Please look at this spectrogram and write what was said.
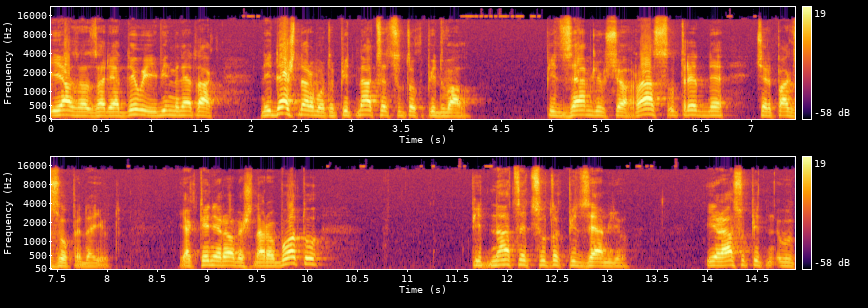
я зарядив, і він мене так, не йдеш на роботу, 15 суток підвал, під землю, все, раз у три дні черпак зупи дають. Як ти не робиш на роботу, 15 суток під землю. І раз у, під, у,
